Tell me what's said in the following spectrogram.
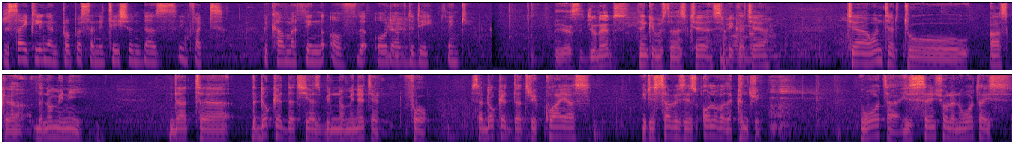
recycling and proper sanitation does in fact become a thing of the order of the day? Thank you. Yes, Junet. Thank you, Mr. Chair, Speaker, Chair. Chair, I wanted to ask uh, the nominee that uh, the docket that she has been nominated for is a docket that requires it is services all over the country. Water is essential and water is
